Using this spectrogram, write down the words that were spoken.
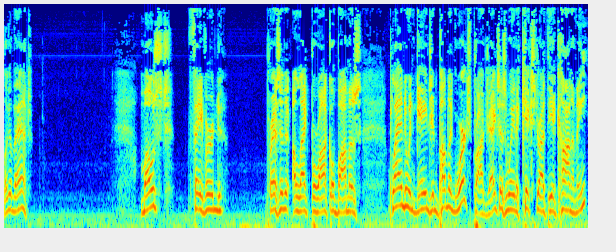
Look at that. Most favored President-elect Barack Obama's plan to engage in public works projects as a way to kickstart the economy.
